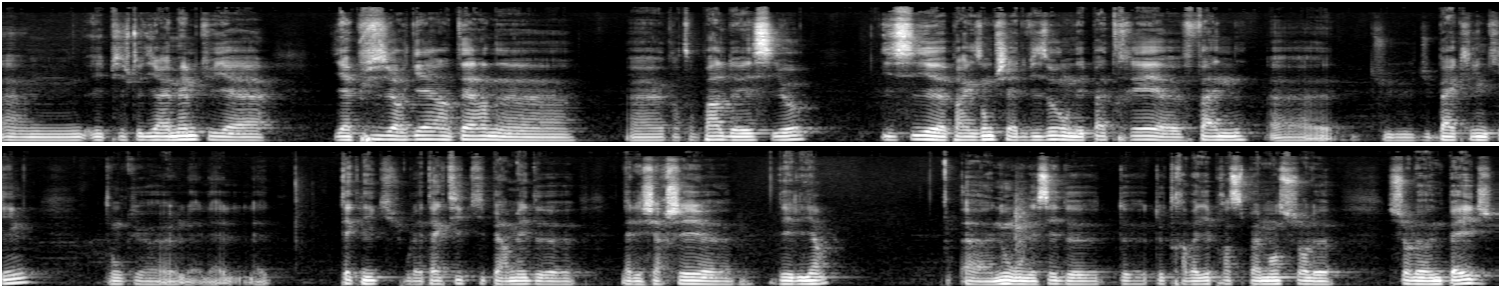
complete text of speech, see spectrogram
et puis je te dirais même qu'il y a, plusieurs guerres internes quand on parle de SEO. Ici, euh, par exemple, chez Adviso, on n'est pas très euh, fan euh, du, backlinking, donc la, technique ou la tactique qui permet d'aller chercher des liens. nous, on essaie de, travailler principalement sur le, sur le on-page,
